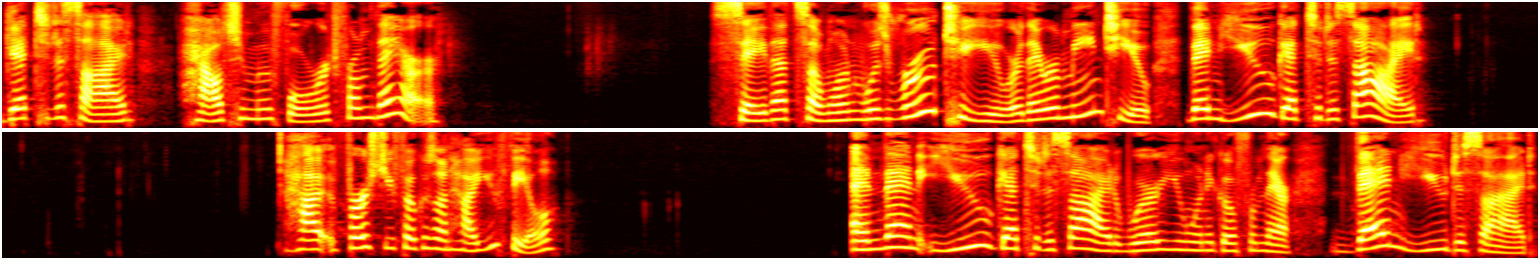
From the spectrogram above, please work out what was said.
get to decide how to move forward from there. Say that someone was rude to you or they were mean to you, then you get to decide how first you focus on how you feel and then you get to decide where you want to go from there. Then you decide.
